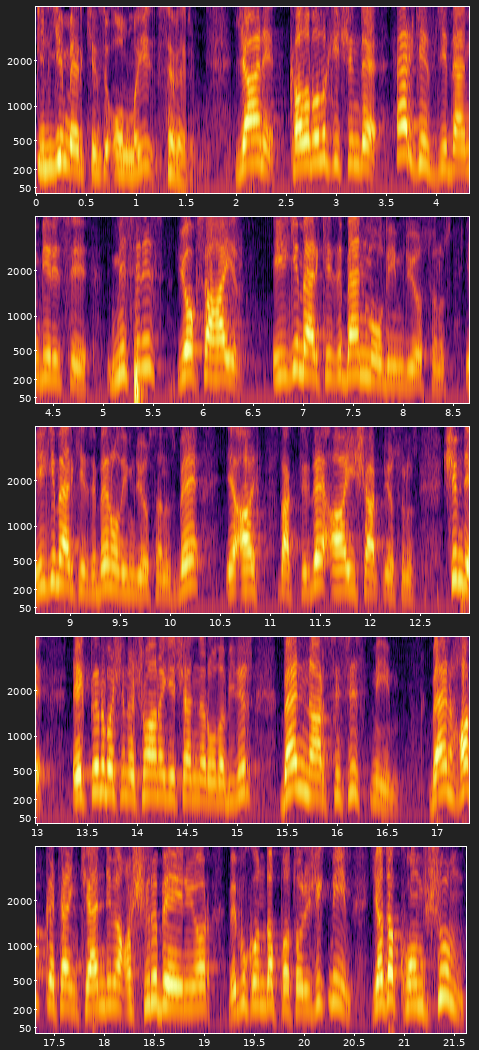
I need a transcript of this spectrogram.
İlgi merkezi olmayı severim. Yani kalabalık içinde herkes giden birisi misiniz yoksa hayır? İlgi merkezi ben mi olayım diyorsunuz. İlgi merkezi ben olayım diyorsanız B, e, aksi takdirde A'yı işaretliyorsunuz. Şimdi ekranı başına şu ana geçenler olabilir. Ben narsisist miyim? Ben hakikaten kendimi aşırı beğeniyor ve bu konuda patolojik miyim? Ya da komşum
